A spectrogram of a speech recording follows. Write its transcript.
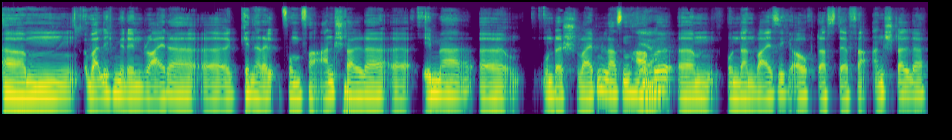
ähm, weil ich mir den Rider äh, generell vom Veranstalter äh, immer äh, unterschreiben lassen habe. Ja. Ähm, und dann weiß ich auch, dass der Veranstalter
